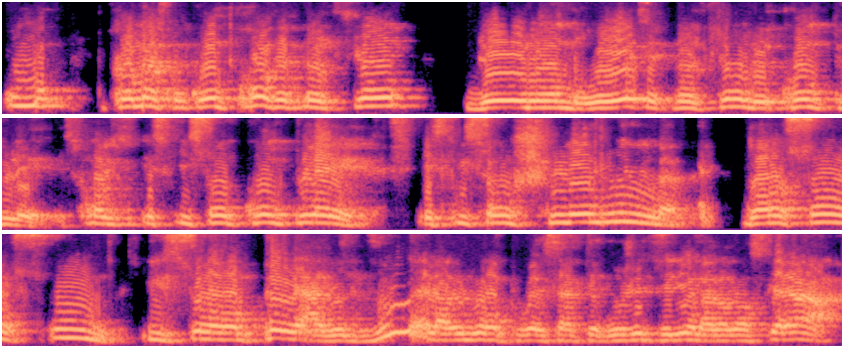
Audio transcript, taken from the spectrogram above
comment est-ce qu'on comprend cette notion de nombreux, cette notion de complet? Est-ce qu'ils sont complets? Est-ce qu'ils sont shlemim dans le sens où ils sont en paix avec vous? Alors on pourrait s'interroger de se dire, alors dans ce cas-là,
